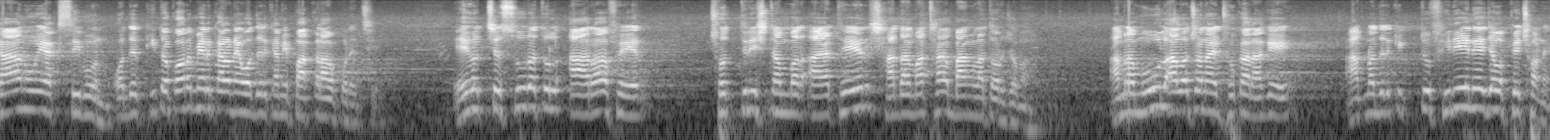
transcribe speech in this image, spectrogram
কানু ইয়াকসিবুন, ওদের কৃতকর্মের কারণে ওদেরকে আমি পাকড়াও করেছি। এই হচ্ছে সূরাতুল আরাফের ছত্রিশ নম্বর আয়াতের সাদা মাঠা বাংলা তর্জমা। আমরা মূল আলোচনায় ঢোকার আগে আপনাদেরকে একটু ফিরিয়ে নিয়ে যাব পেছনে।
